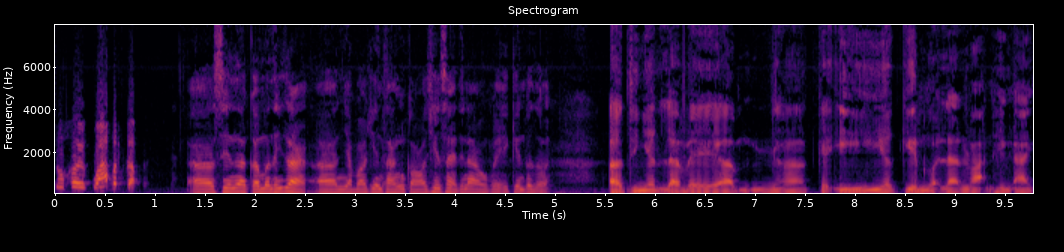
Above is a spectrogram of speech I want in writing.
nó hơi quá bất cập. À, xin cảm ơn thính giả. À, nhà báo chiến thắng có chia sẻ thế nào về ý kiến vừa rồi? À, thứ nhất là về uh, cái ý kiến gọi là loạn hình ảnh.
